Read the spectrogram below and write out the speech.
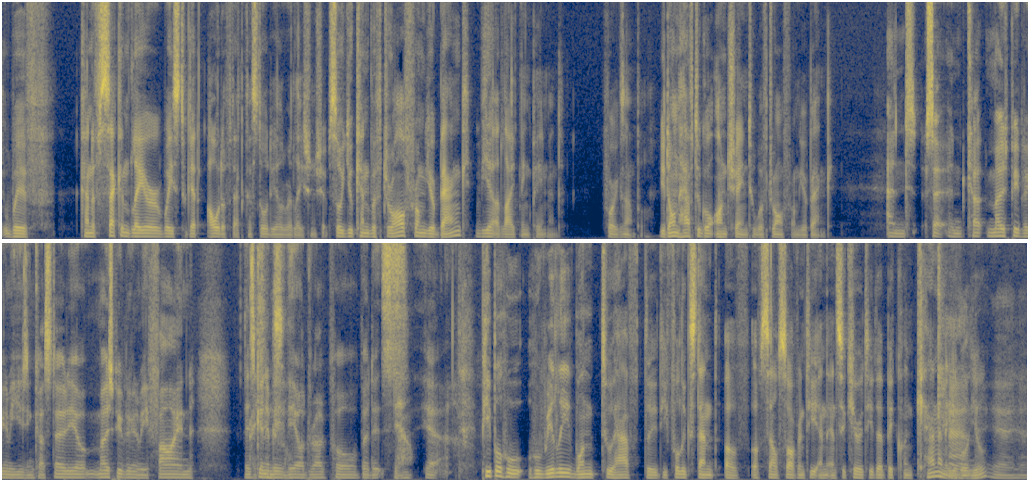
with kind of second layer ways to get out of that custodial relationship. So you can withdraw from your bank via a lightning payment, for example. You don't have to go on chain to withdraw from your bank. And so, and cu- most people are going to be using custodial. Most people are going to be fine. There's I going to be so. the odd rug pull, but it's Yeah. yeah. People who, who really want to have the, the full extent of, of self sovereignty and, and security that Bitcoin can enable you Yeah, yeah.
